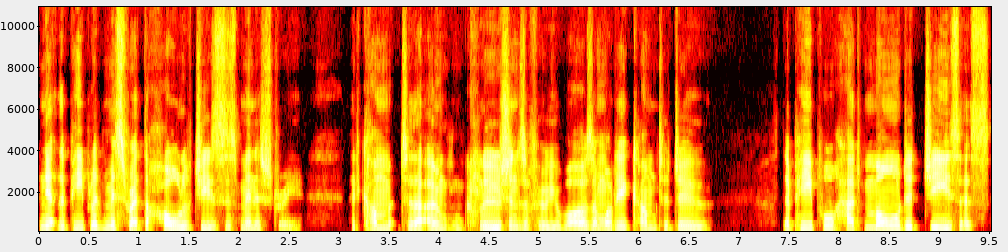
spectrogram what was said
And yet the people had misread the whole of Jesus' ministry. They'd come to their own conclusions of who he was and what he had come to do. The people had moulded Jesus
